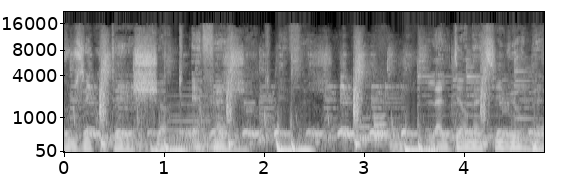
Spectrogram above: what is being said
Vous écoutez Choc FM, l'alternative urbaine.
